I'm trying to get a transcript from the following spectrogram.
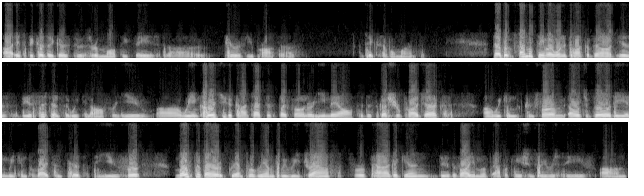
uh, it's because it goes through a sort of multi-phase uh, peer review process. It takes several months. Now, the final theme I want to talk about is the assistance that we can offer you. Uh, we encourage you to contact us by phone or email to discuss your projects. Uh, we can confirm eligibility, and we can provide some tips to you. For most of our grant programs, we redraft. For PAG, again, due to the volume of applications we receive, um,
